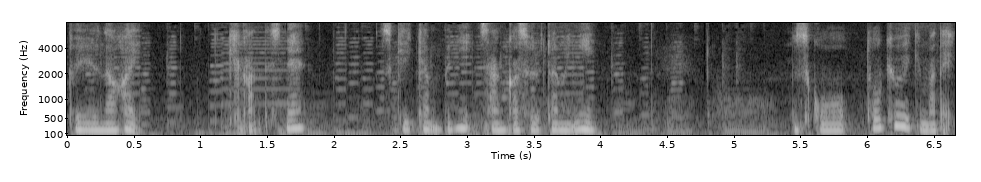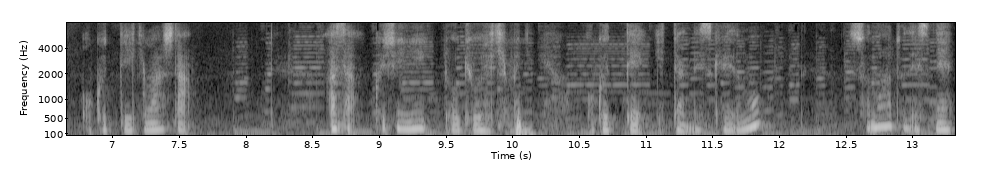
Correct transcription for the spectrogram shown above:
という長い期間ですねスキーキャンプに参加するために息子を東京駅まで送っていきました。朝9時に東京駅まで送っていったんですけれどもその後ですね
